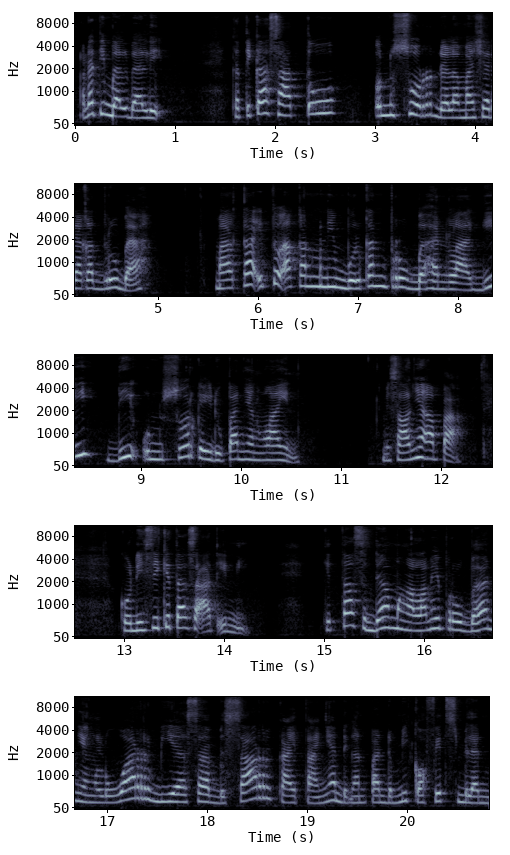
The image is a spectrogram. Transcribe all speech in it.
ada timbal balik. Ketika satu unsur dalam masyarakat berubah, maka itu akan menimbulkan perubahan lagi di unsur kehidupan yang lain. Misalnya apa? Kondisi kita saat ini. Kita sedang mengalami perubahan yang luar biasa besar kaitannya dengan pandemi COVID-19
